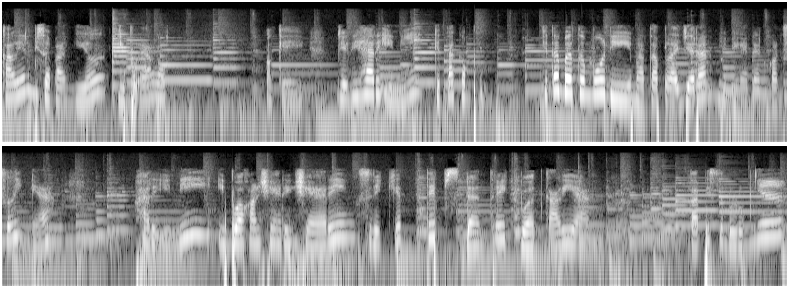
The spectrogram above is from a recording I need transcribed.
Kalian bisa panggil Ibu Elok. Oke, jadi hari ini kita ke kita bertemu di mata pelajaran bimbingan dan konseling ya. Hari ini Ibu akan sharing-sharing sedikit tips dan trik buat kalian. Tapi sebelumnya,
